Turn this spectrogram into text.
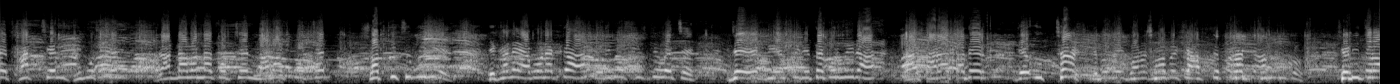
এখানে থাকছেন, ঘুমোচ্ছেন রান্না বান্না করছেন, নামাজ পড়ছেন, সবকিছু মিলিয়ে এখানে এমন একটা পরিবেশ সৃষ্টি হয়েছে যে বিএনপি নেতাকর্মীরা তারা তাদের যে উচ্ছ্বাস এবং এই গণসমাবেশে আসতে পারার যে আনন্দ, সেটি তারা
